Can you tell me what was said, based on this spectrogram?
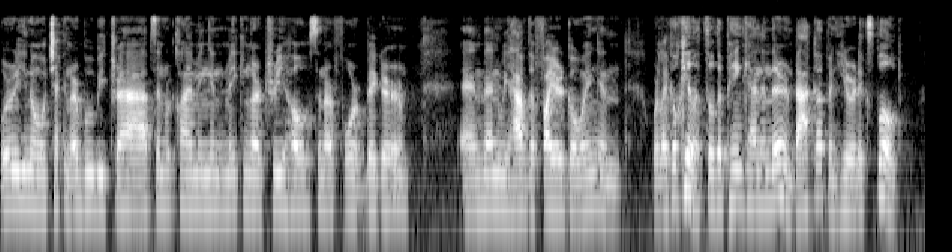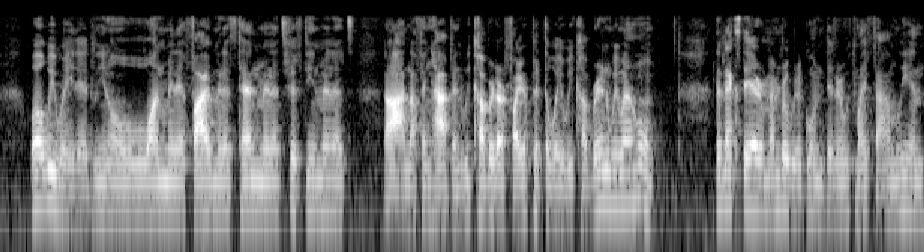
We're, you know, checking our booby traps and we're climbing and making our tree house and our fort bigger. And then we have the fire going and we're like okay let's throw the paint can in there and back up and hear it explode. Well we waited you know one minute five minutes ten minutes fifteen minutes. Ah nothing happened. We covered our fire pit the way we cover it and we went home the next day i remember we were going to dinner with my family and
